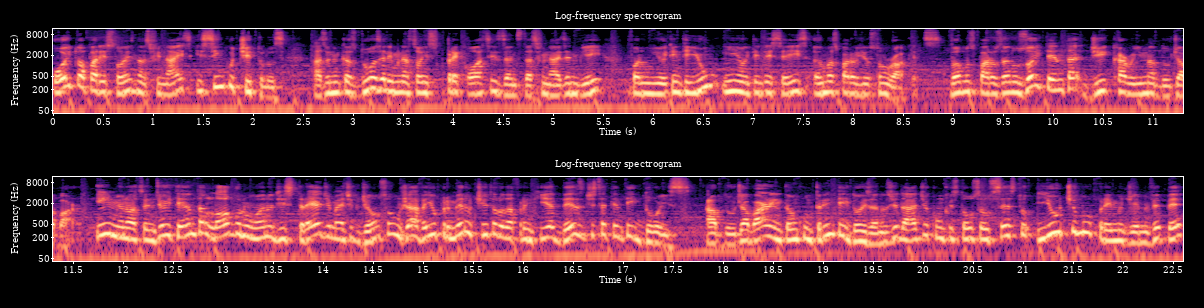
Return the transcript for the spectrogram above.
oito aparições nas finais e cinco títulos. As únicas duas eliminações precoces antes das finais NBA foram em 81 e em 86, ambas para o Houston Rockets. Vamos para os anos 80 de Kareem Abdul-Jabbar. Em 1980, logo no ano de estreia de Magic Johnson, já veio o primeiro título da franquia desde 72. Abdul-Jabbar, então com 32 anos de idade, conquistou conquistou seu sexto e último prêmio de MVP,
